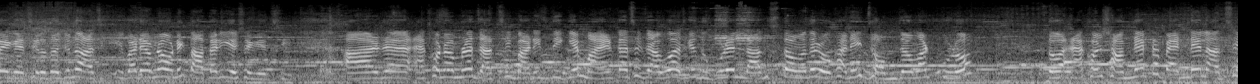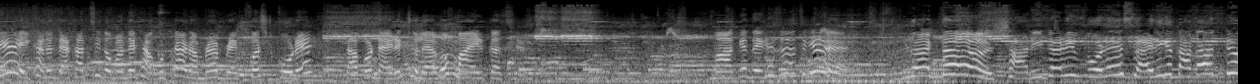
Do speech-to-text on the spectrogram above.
হয়ে গেছিল তাই জন্য আজ এবারে আমরা অনেক তাড়াতাড়ি এসে গেছি। আর এখন আমরা যাচ্ছি বাড়ির দিকে, মায়ের কাছে যাব। আজকে দুপুরের লাঞ্চ তো আমাদের ওখানেই জমজমাট পুরো। তো এখন সামনে একটা প্যান্ডেল আছে এইখানে দেখাচ্ছি তোমাদের ঠাকুরটা, আর আমরা ব্রেকফাস্ট করে তারপর ডাইরেক্ট চলে যাব মায়ের কাছে। মাকে দেখেছ আজকে? একদম শাড়ি টাড়ি পরে শাড়িকে তাকাও একটু।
